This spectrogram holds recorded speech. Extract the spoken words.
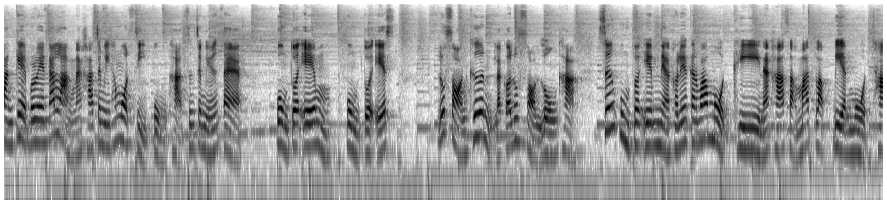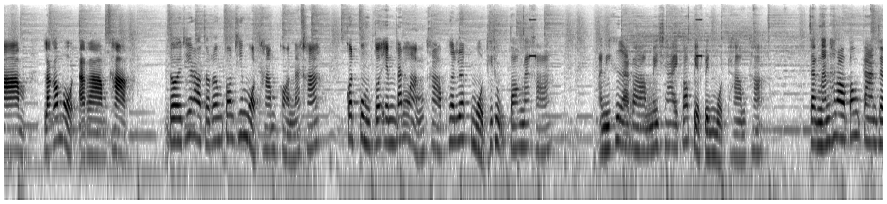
สังเกตบริเวณด้านหลังนะคะ จะมีทั้งหมด 4 ปุ่มค่ะ ซึ่งจะมีตั้งแต่ปุ่มตัว M ปุ่มตัว S ลูกศรขึ้นแล้วก็ลูกศรลงค่ะ ซึ่งปุ่มตัว M เนี่ยเขาเรียกกันว่าโหมดคีนะคะ สามารถปรับเปลี่ยนโหมด Time แล้วก็โหมดอารามค่ะ โดยที่เราจะเริ่มต้นที่โหมด Time ก่อนนะคะ กดปุ่มตัว M ด้านหลังค่ะ เพื่อเลือกโหมดที่ถูกต้องนะคะ อันนี้คืออารามไม่ใช่ก็เปลี่ยนเป็นโหมด Time ค่ะ จากนั้นถ้าเราต้องการจะ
